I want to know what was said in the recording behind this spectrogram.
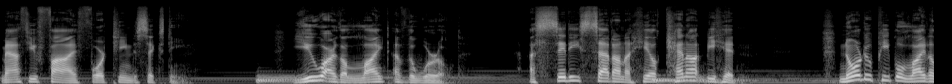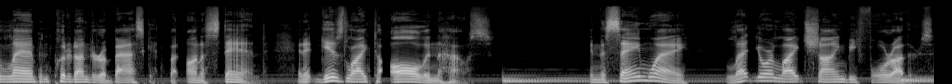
Matthew 5 14 16. You are the light of the world. A city set on a hill cannot be hidden. Nor do people light a lamp and put it under a basket, but on a stand, and it gives light to all in the house. In the same way, let your light shine before others,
